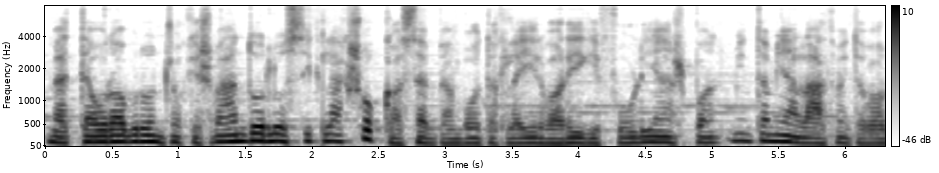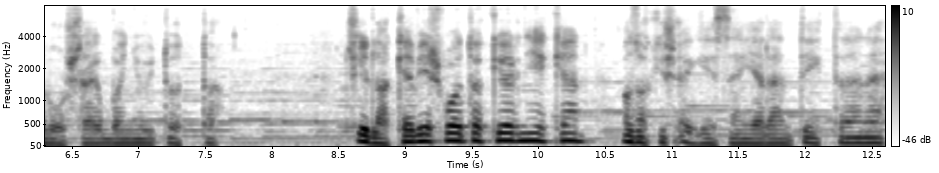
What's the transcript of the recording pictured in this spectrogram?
meteorabroncsok és vándorlósziklák sokkal szebben voltak leírva a régi fóliánsban, mint amilyen látványt a valóságban nyújtotta. Csillag kevés volt a környéken, azok is egészen jelentéktelene,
